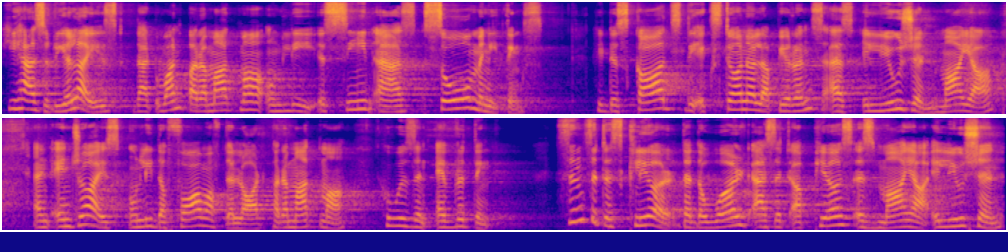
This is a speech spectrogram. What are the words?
He has realized that one Paramatma only is seen as so many things. He discards the external appearance as illusion, Maya, and enjoys only the form of the Lord, Paramatma, who is in everything. Since it is clear that the world as it appears is Maya, illusion,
